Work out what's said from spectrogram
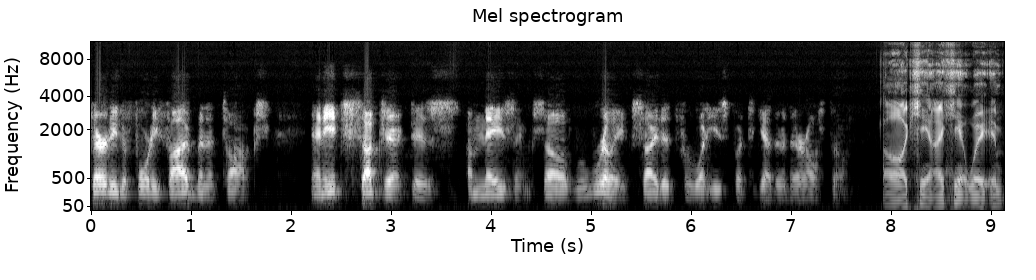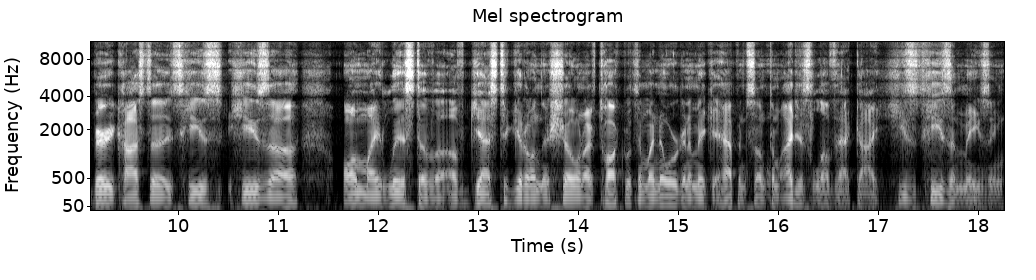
30 to 45 minute talks. And each subject is amazing. So, really excited for what he's put together there also. Oh, I can't! I can't wait. And Barry Costa is he's he's uh, on my list of uh, of guests to get on the show, and I've talked with him. I know we're going to make it happen sometime. I just love that guy. He's he's amazing.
